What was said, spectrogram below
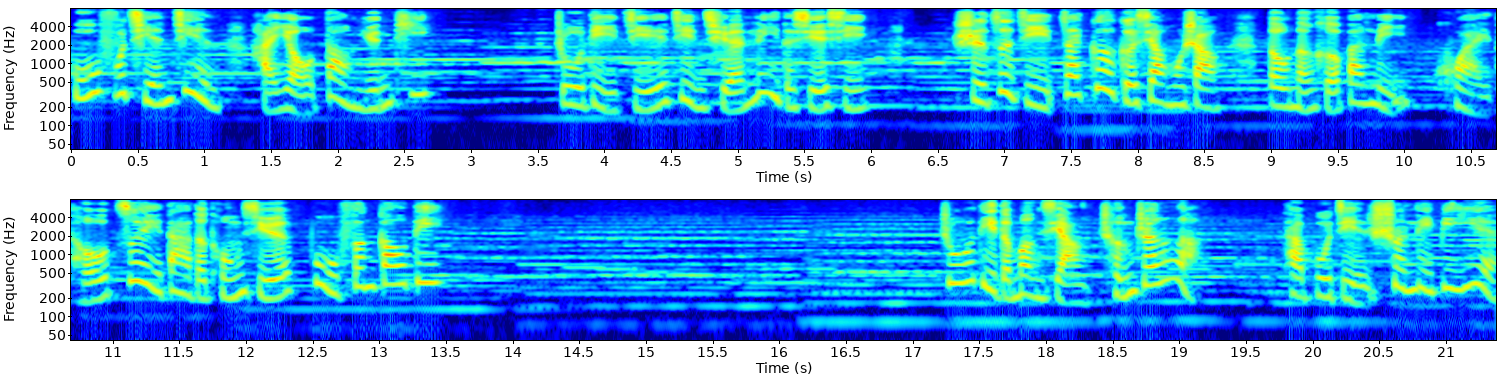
匍匐前进，还有荡云梯。朱迪竭尽全力的学习，使自己在各个项目上都能和班里块头最大的同学不分高低。朱迪的梦想成真了，他不仅顺利毕业。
